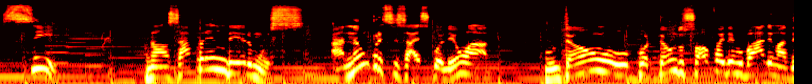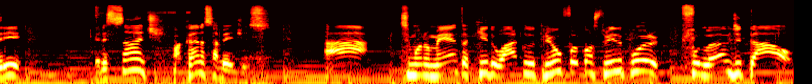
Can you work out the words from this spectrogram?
Se nós aprendermos a não precisar escolher um lado, Então o portão do sol foi derrubado em Madrid. Interessante, bacana saber disso. Ah, esse monumento aqui do Arco do Triunfo foi construído por fulano de tal.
